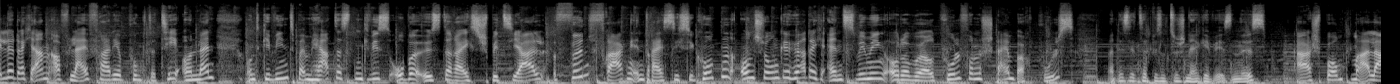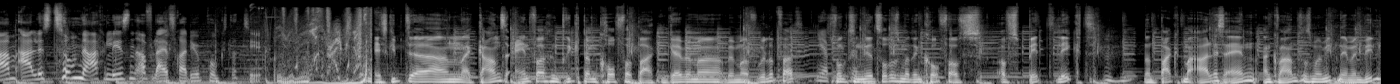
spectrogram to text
Meldet euch an auf liveradio.at online und gewinnt beim härtesten Quiz Oberösterreichs Spezial fünf Fragen in 30 Sekunden und schon gehört euch ein Swimming oder Whirlpool von Steinbach Pools. Wenn das jetzt ein bisschen zu schnell gewesen ist. Arschbombenalarm, alles zum Nachlesen auf liveradio.at. Es gibt ja einen ganz einfachen Trick beim Kofferpacken, gell, wenn man, wenn man auf Urlaub fährt. Ja, Es funktioniert so, dass man den Koffer aufs, aufs Bett legt, dann packt man alles ein, an Quant, was man mitnehmen will.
